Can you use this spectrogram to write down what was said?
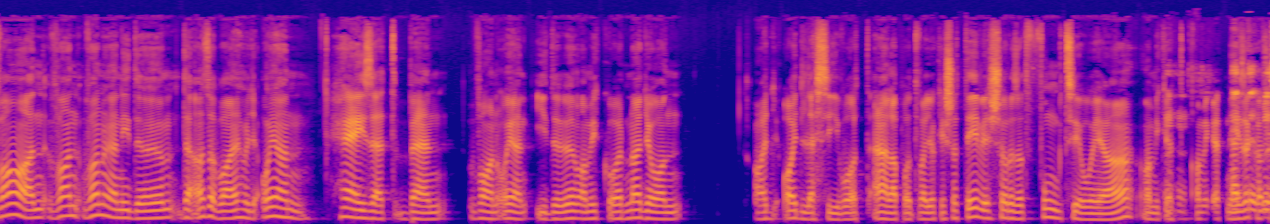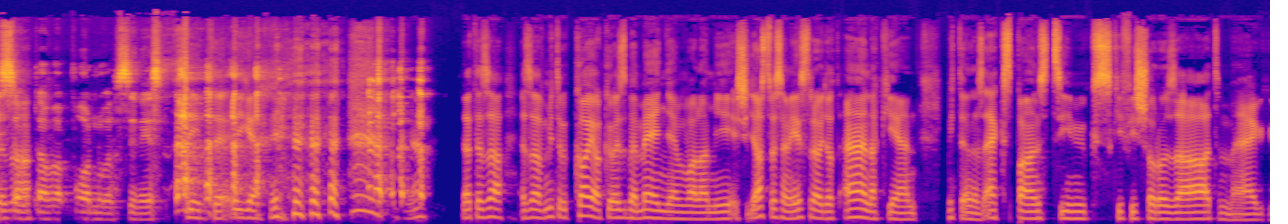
van, van, van olyan időm, de az a baj, hogy olyan helyzetben van olyan időm, amikor nagyon agy, agyleszívott állapot vagyok, és a tévésorozat funkciója, amiket, uh-huh. amiket hát nézek... Hát az ez a... a pornó színész. Szinte, igen. igen. Tehát ez a, ez a mit tudom, kaja közben menjen valami, és így azt veszem észre, hogy ott állnak ilyen, mit tudom, az Expanse című skifi sorozat, meg,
